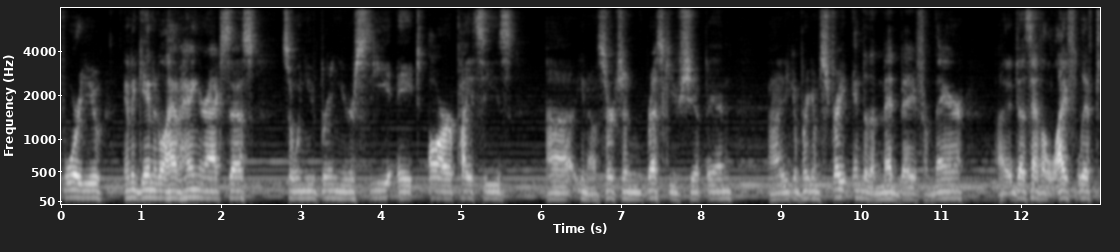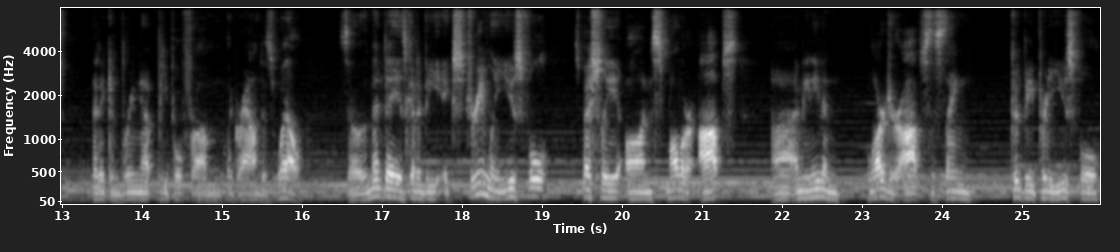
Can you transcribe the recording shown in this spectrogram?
for you. And again, it'll have hangar access. So when you bring your C8R Pisces, uh, you know, search and rescue ship in, uh, you can bring them straight into the med bay from there. Uh, it does have a life lift that it can bring up people from the ground as well. So the med bay is going to be extremely useful, especially on smaller ops. Uh, I mean, even larger ops, this thing could be pretty useful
